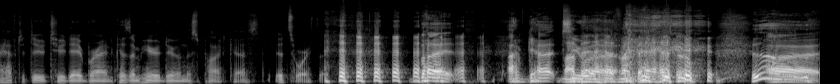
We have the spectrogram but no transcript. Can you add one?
I have to do two day brine because I'm here doing this podcast. It's worth it. but I've got My to bad, uh, my bad. uh,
